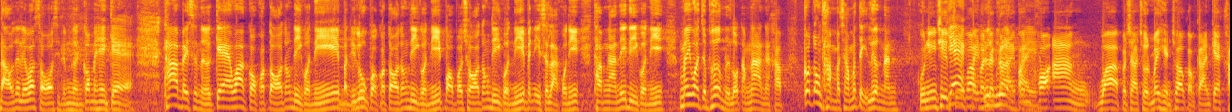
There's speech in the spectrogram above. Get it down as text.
เดาได้เลยว่าสวสีน้ำเงินก็ไม่ให้แก้ ถ้าไปเสนอแก้ว่ากกตต้องดีกว่านี้ ปฏิรูปกกตต้องดีกว่านี้ปปชต้องดีกว่านี้เป็นอิสระกว่านี้ทำงานได้ดีกว่านี้ ไม่ว่าจะเพิ่มหรือลดอำนาจนะครับก็ต้องทำประชามติเรื่องนั้น คุณยิ่งชีพเชื่อว่ามันจะกลายเป็นแยกเป็นเรื่องๆไปข้ออ้างว่าประชาชนไม่เห็นชอบกับการแก้ไข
